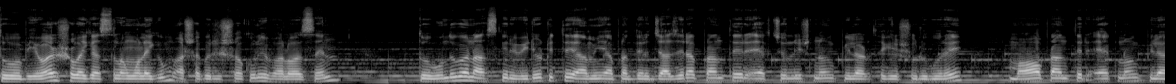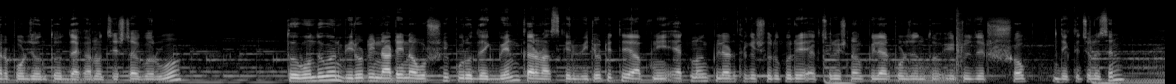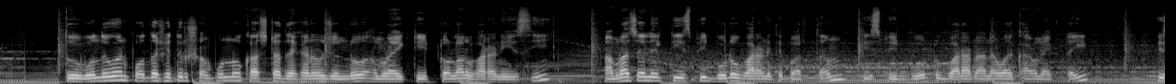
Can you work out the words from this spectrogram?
তো ভিওয়ার সবাইকে আসসালামু আলাইকুম। আশা করি সকলেই ভালো আছেন। তো বন্ধুগণ, আজকের ভিডিওটিতে আমি আপনাদের জাজেরা প্রান্তের একচল্লিশ নং পিলার থেকে শুরু করে মাওয়া প্রান্তের এক নং পিলার পর্যন্ত দেখানোর চেষ্টা করব। তো বন্ধুগণ, ভিডিওটি নাটেন অবশ্যই পুরো দেখবেন, কারণ আজকের ভিডিওটিতে আপনি এক নং পিলার থেকে শুরু করে একচল্লিশ নং পিলার পর্যন্ত এ টু সব দেখতে চলেছেন। তো বন্ধুগণ, পদ্মা সেতুর সম্পূর্ণ কাজটা দেখানোর জন্য আমরা একটি ট্রলার ভাড়া নিয়েছি। আমরা চাইলে একটি স্পিড বোটও ভাড়া নিতে পারতাম। স্পিড বোট ভাড়া না নেওয়ার কারণ একটাই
